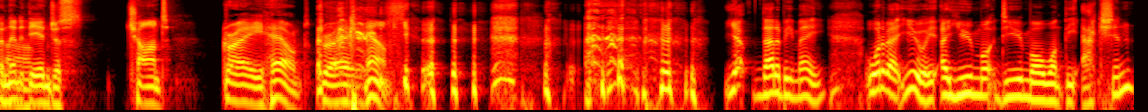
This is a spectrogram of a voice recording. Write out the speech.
and then at the end just chant Greyhound, Greyhound. Yep, that'd be me. What about you? Are you more? Do you more want the action?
